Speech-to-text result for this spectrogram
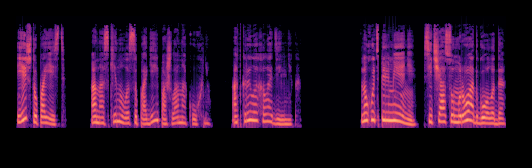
есть что поесть?» Она скинула сапоги и пошла на кухню. Открыла холодильник. «Ну хоть пельмени, сейчас умру от голода».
